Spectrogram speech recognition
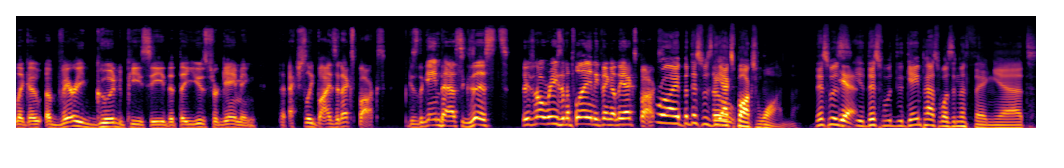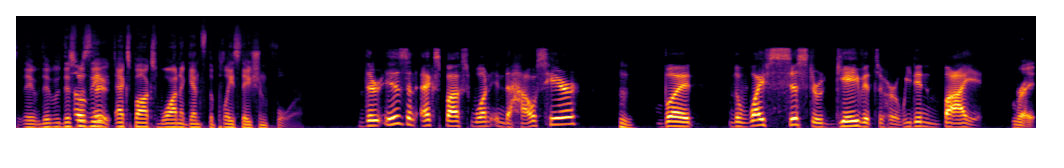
like a, a very good PC that they use for gaming that actually buys an Xbox. Because the Game Pass exists. There's no reason to play anything on the Xbox. Right, but this was the Xbox One. This was Yeah. this the Game Pass wasn't a thing yet. It- it- this So was the there- Xbox One against the PlayStation 4. There is an Xbox One in the house here, Hmm. but the wife's sister gave it to her. We didn't buy it. Right.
